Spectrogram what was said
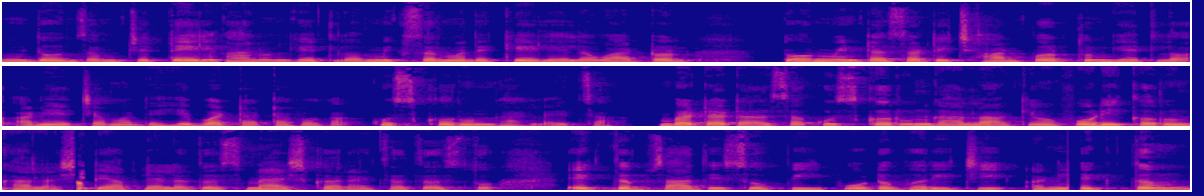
मी दोन चमचे तेल घालून घेतलं. मिक्सरमध्ये केलेलं वाटण दोन मिनटासाठी छान परतून घेतलं आणि याच्यामध्ये हे बटाटा बघा कुस्करून घालायचा. बटाटा असा कुस्करून घाला किंवा फोडी करून घाला. शेवटी आपल्याला तर स्मॅश करायचाच असतो. एकदम साधी सोपी पोटभरीची आणि एकदम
